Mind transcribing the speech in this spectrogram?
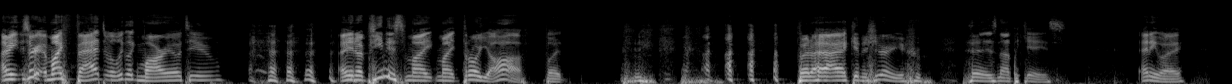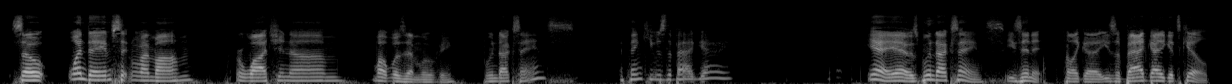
I mean, sorry, am I fat? Do I look like Mario to you? I mean, a penis might might throw you off, but but I, I can assure you, it's not the case. Anyway, so one day I'm sitting with my mom. We're watching um, what was that movie? Boondock Saints. I think he was the bad guy. Yeah, yeah, it was Boondock Saints. He's in it for like a he's a bad guy who gets killed.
